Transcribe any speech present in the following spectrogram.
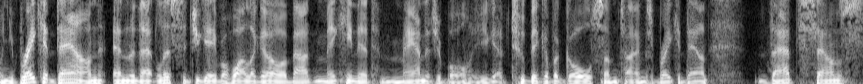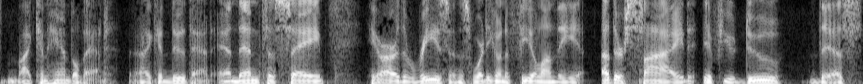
when you break it down, and that list that you gave a while ago about making it manageable, you got too big of a goal sometimes, break it down. That sounds, I can handle that. I can do that. And then to say, here are the reasons, what are you going to feel on the other side if you do this?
